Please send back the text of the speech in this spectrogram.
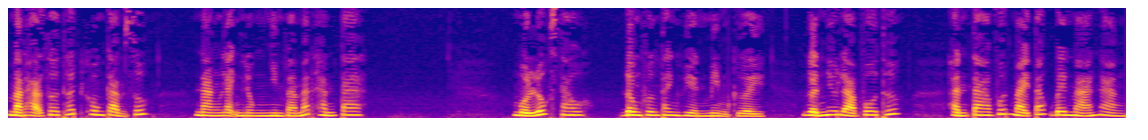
Mặt hạ sơ thất không cảm xúc, nàng lạnh lùng nhìn vào mắt hắn ta. Một lúc sau, Đông Phương Thanh Huyền mỉm cười, gần như là vô thức, hắn ta vuốt mái tóc bên má nàng.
